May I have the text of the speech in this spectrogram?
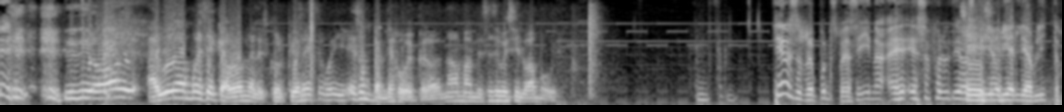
y digo, ay, ayúdame a ese cabrón al escorpión. Ese güey es un pendejo, güey, pero no mames, ese güey sí lo amo, güey. Tiene sus repuntes, pero sí, no, e- esa fue la última Sí, vez que sí. yo vi al Diablito.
